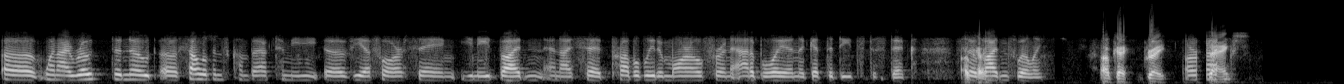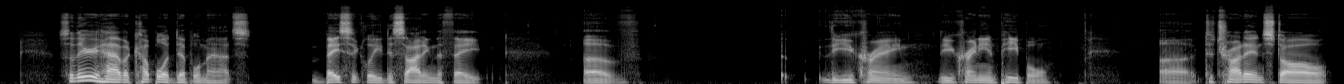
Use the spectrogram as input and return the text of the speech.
uh, when I wrote the note, uh, Sullivan's come back to me uh, VFR saying you need Biden, and I said probably tomorrow for an attaboy and to get the deets to stick. So okay. Biden's willing. Okay, great. All right. Thanks. So there you have a couple of diplomats basically deciding the fate of the Ukraine, the Ukrainian people, uh, to try to install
